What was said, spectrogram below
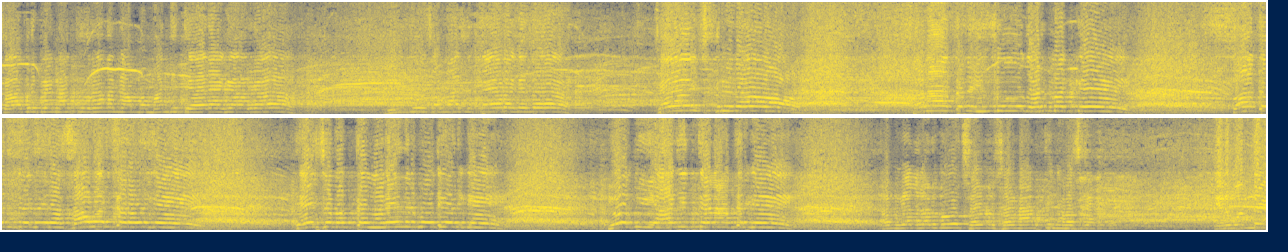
ಸಾವಿರ ರೂಪಾಯಿ ಹಾಕಿದ್ರ ನಮ್ಮ ಮಂದಿ ತಯಾರಾಗ್ಯಾರ ಹಿಂದೂ ಸಮಾಜ ತಯಾರಾಗ್ಯದ? ಜೈ ಶ್ರೀರಾಮ್! ಸನಾತನ ಹಿಂದೂ ಧರ್ಮಕ್ಕೆ ಸ್ವಾತಂತ್ರ್ಯ ವೀರ ಸಾವರ್ಕರ್ ಅವರಿಗೆ, ದೇಶಭಕ್ತ ನರೇಂದ್ರ ಮೋದಿ ಅವರಿಗೆ, ಯೋಗಿ ಆದಿತ್ಯನಾಥರಿಗೆ ನಮಗೆಲ್ಲರಿಗೂ ಶರಣ ಶರಣಾರ್ಥಿ ನಮಸ್ಕಾರ. ಇನ್ನು ಮುಂದೆ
